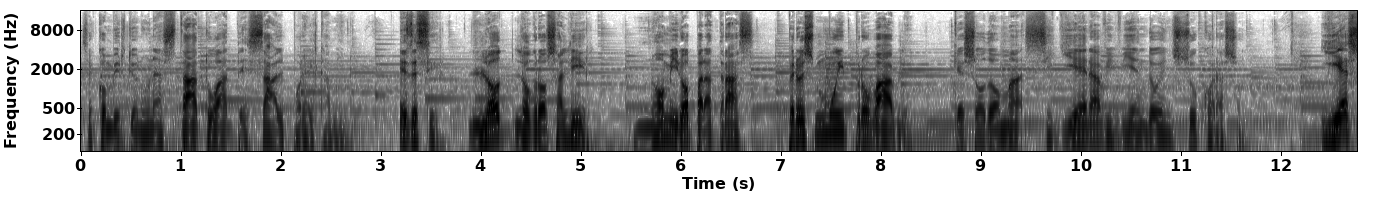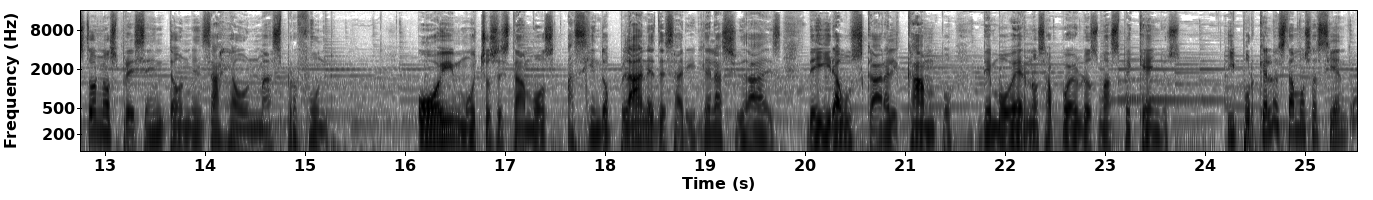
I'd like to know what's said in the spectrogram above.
se convirtió en una estatua de sal por el camino. Es decir, Lot logró salir, no miró para atrás, pero es muy probable que Sodoma siguiera viviendo en su corazón. Y esto nos presenta un mensaje aún más profundo. Hoy muchos estamos haciendo planes de salir de las ciudades, de ir a buscar al campo, de movernos a pueblos más pequeños. ¿Y por qué lo estamos haciendo?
